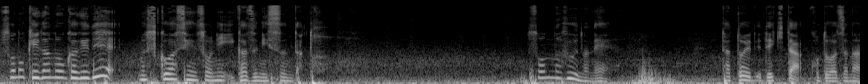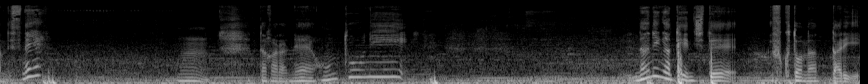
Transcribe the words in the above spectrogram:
その怪我のおかげで息子は戦争に行かずに済んだと。そんな風なね例えでできたことわざなんですね、うん、だからね本当に何が転じて福となったり、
